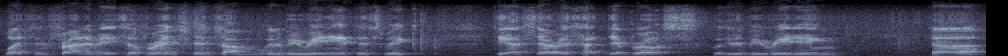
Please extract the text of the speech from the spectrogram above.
what's in front of me. So for instance, I'm going to be reading it this week, the Aseres Hadibros. We're going to be reading the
